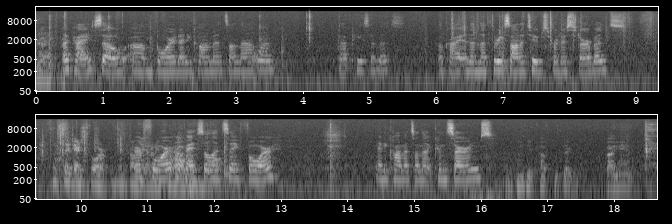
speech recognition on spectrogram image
Yeah. Okay, so, um, board, any comments on that one? That piece of this? Okay, and then the three sonotubes for disturbance, Let's say there's four. There's or gonna be four, four. okay, so let's say four. Any comments on that, concerns? It's gonna be tough to dig by hand.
